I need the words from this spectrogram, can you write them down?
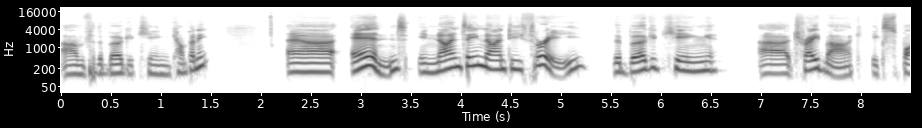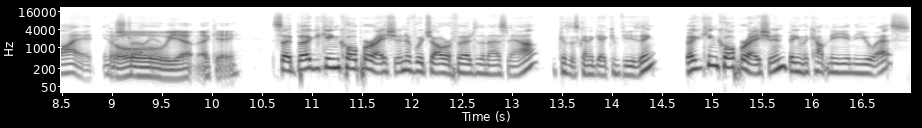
um, for the Burger King company. Uh, and in 1993, the Burger King uh, trademark expired in Australia. Oh, yeah. Okay. So Burger King Corporation, of which I'll refer to them as now because it's going to get confusing. Burger King Corporation, being the company in the US,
